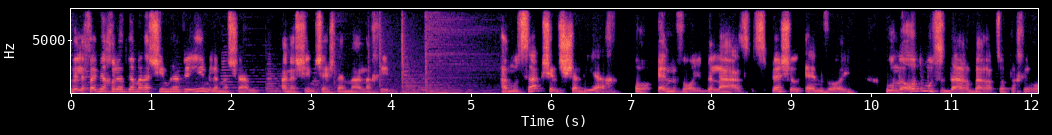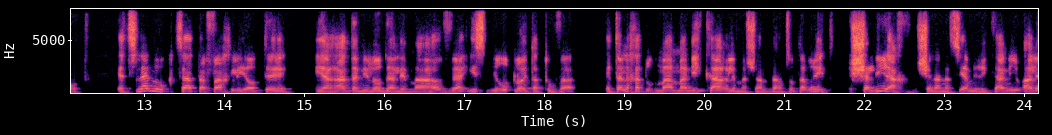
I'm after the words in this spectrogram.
ולפעמים יכול להיות גם אנשים רביעיים, למשל, אנשים שיש להם מהלכים. המושג של שליח, או envoy בלעז, special envoy, הוא מאוד מוסדר בארצות אחרות. אצלנו הוא קצת הפך להיות uh, ירד אני לא יודע למה, והאי סדירות לא הייתה טובה. אתן לך דוגמה מה ניכר למשל בארצות הברית. שליח של הנשיא האמריקני א',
